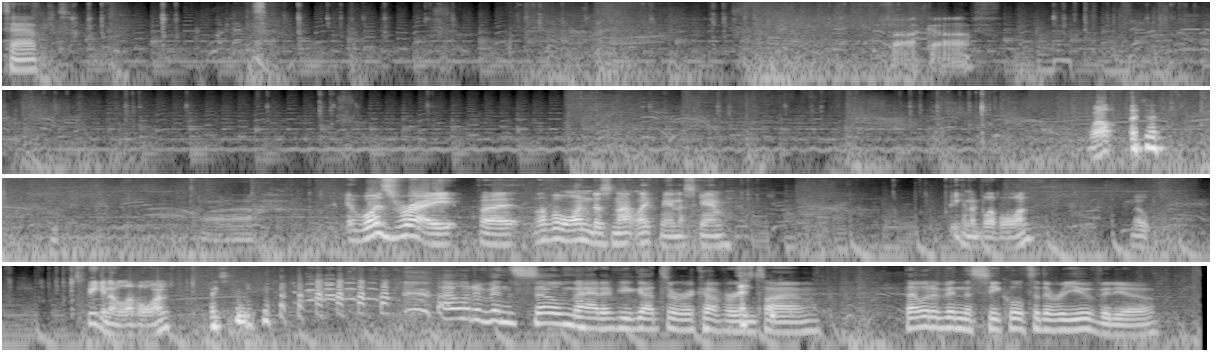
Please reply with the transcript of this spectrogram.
tapped. Fuck off. Well, ah. it was right, but level one does not like me in this game. Speaking of level one. Nope. Speaking of level one. I would have been so mad if you got to recover in time. That would have been the sequel to the Ryu video.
